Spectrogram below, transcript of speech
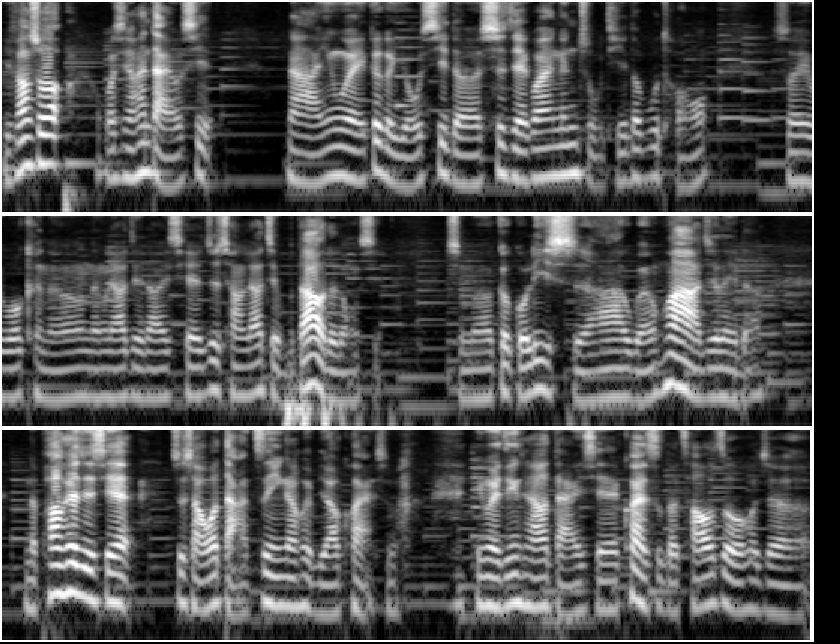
比方说，我喜欢打游戏，那因为各个游戏的世界观跟主题都不同。所以我可能能了解到一些日常了解不到的东西，什么各国历史啊、文化之类的。那抛开这些，至少我打字应该会比较快，是吧？因为经常要打一些快速的操作，或者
